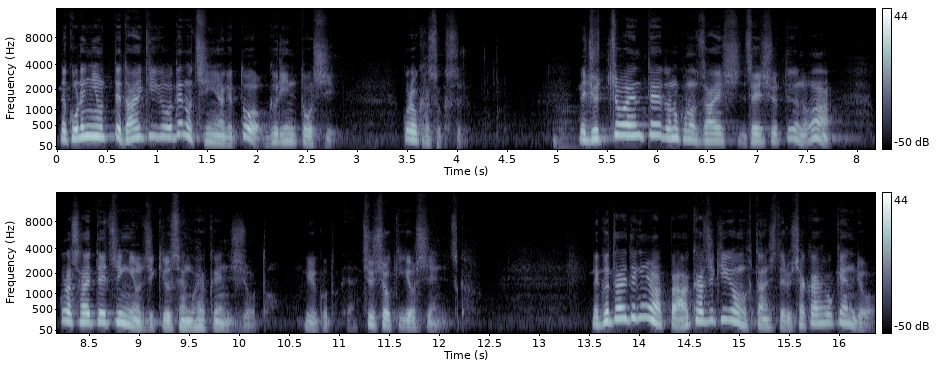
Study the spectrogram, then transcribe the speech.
で、これによって大企業での賃上げとグリーン投資、これを加速する。で、10兆円程度のこの税収というのは、これは最低賃金を時給1500円にしようということで、中小企業支援に使う。で具体的にはやっぱり赤字企業も負担している社会保険料、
